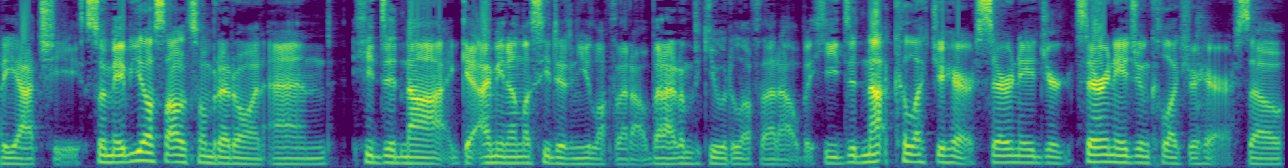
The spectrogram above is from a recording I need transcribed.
mariachi. So maybe you all saw El Sombreron and he did not get, I mean, unless he did and you left that out, but I don't think you would have left that out. But he did not collect your hair, serenade your, serenade you and collect your hair. So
